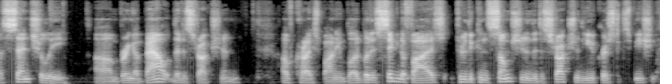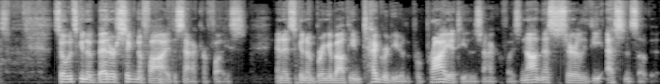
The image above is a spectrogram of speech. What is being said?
essentially um, bring about the destruction of Christ's body and blood, but it signifies through the consumption and the destruction of the Eucharistic species. So it's going to better signify the sacrifice and it's going to bring about the integrity or the propriety of the sacrifice, not necessarily the essence of it.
